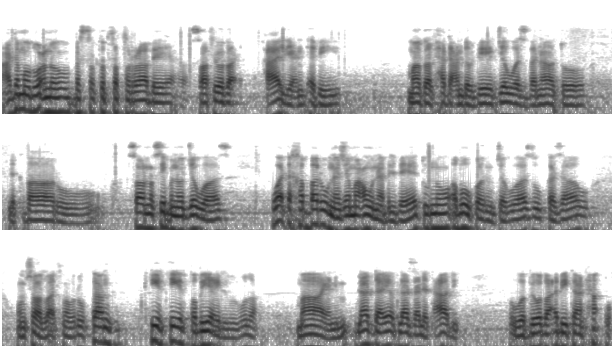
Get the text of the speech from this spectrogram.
عدا موضوع إنه بس صرت بالصف الرابع صار في وضع عائلي عند أبي. ما ضل حدا عنده بالبيت جوز بناته الكبار وصار نصيب إنه تجوز. وقت خبرونا جمعونا بالبيت إنه أبوكم تجوز وكذا وإن شاء الله ألف مبروك. كان كثير كثير طبيعي الوضع. ما يعني لا تضايقت لا زعلت عادي. هو بوضع أبي كان حقه.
